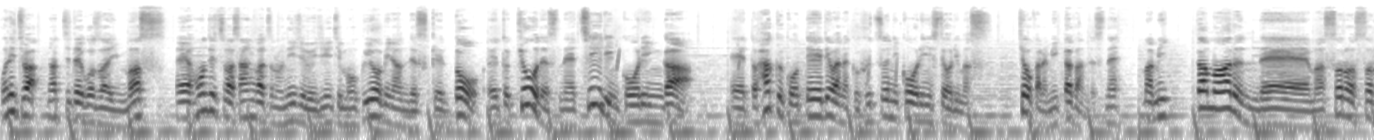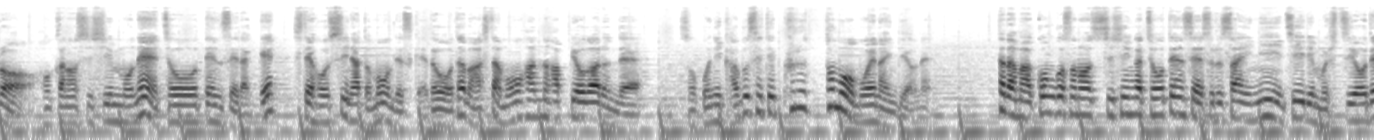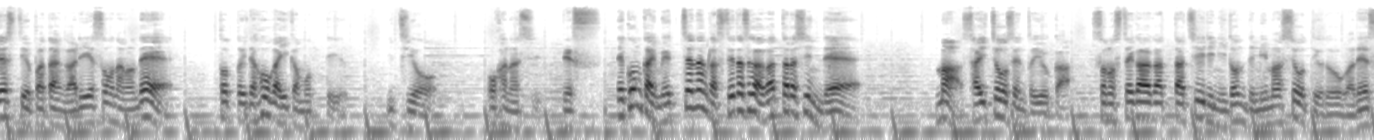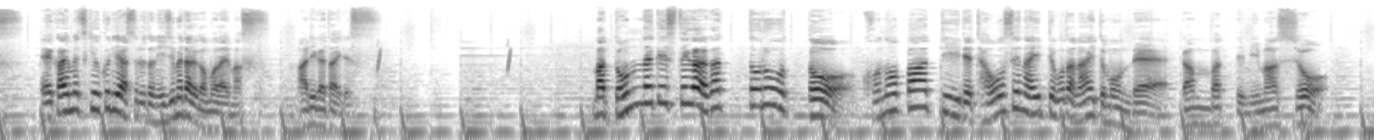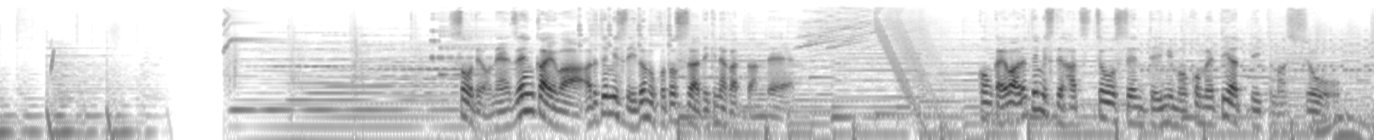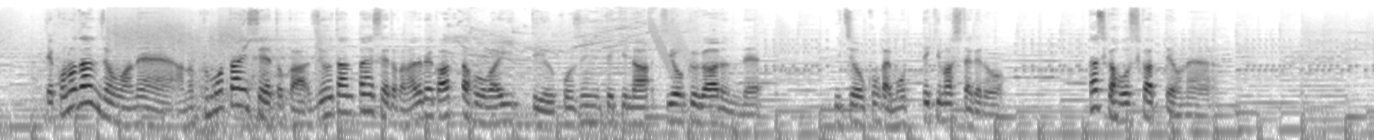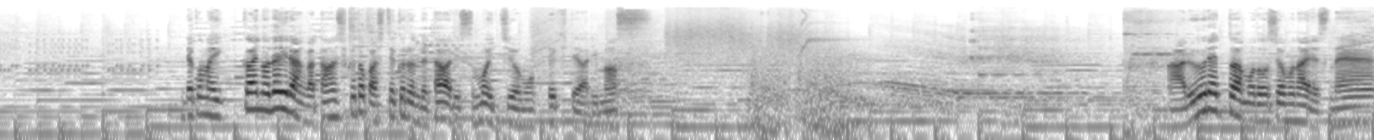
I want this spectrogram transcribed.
こんにちは、なっちでございます。えー本日は3月の21日木曜日なんですけど、えっ、と、今日ですね、チーリン降臨が、えっ、と、白固定ではなく普通に降臨しております。今日から3日間ですね。まあ3日もあるんで、まあそろそろ他の指針もね、超転生だけ？してほしいなと思うんですけど、多分明日モンハンの発表があるんで、そこに被せてくるとも思えないんだよね。ただまあ今後その指針が超転生する際にチーリンも必要ですっていうパターンがありえそうなので取っといた方がいいかもっていう一応お話です。で今回めっちゃなんかステータスが上がったらしいんでまあ再挑戦というかそのステが上がったチーリに挑んでみましょうっていう動画です、えー壊滅級クリアすると二次メダルがもらえます。ありがたいです。まあ、どんだけ捨てが上がっとろうと、このパーティーで倒せないってことはないと思うんで、頑張ってみましょう。そうだよね。前回はアルテミスで挑むことすらできなかったんで、今回はアルテミスで初挑戦って意味も込めてやっていきましょう。で、このダンジョンはね、あの、雲耐性とか絨毯耐性とかなるべくあった方がいいっていう個人的な記憶があるんで、一応今回持ってきましたけど確か欲しかったよねでこの1階のレイランが短縮とかしてくるんでターディスも一応持ってきてありますあルーレットはもうどうしようもないですね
